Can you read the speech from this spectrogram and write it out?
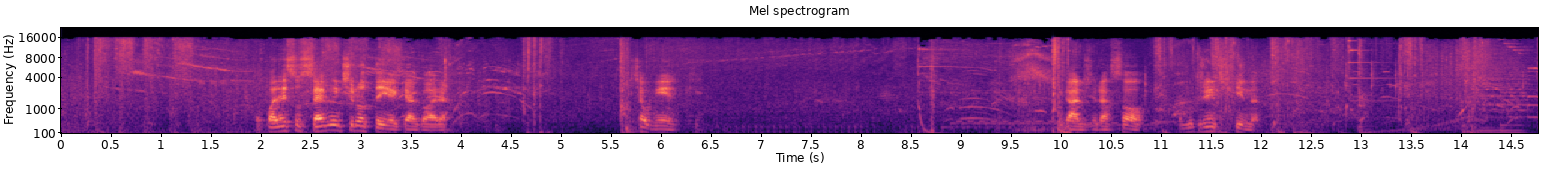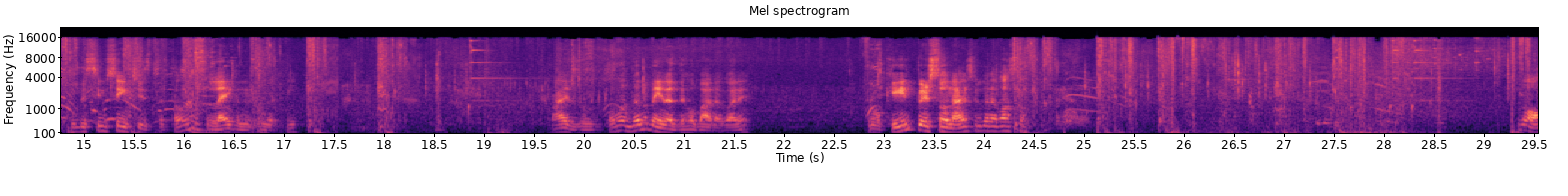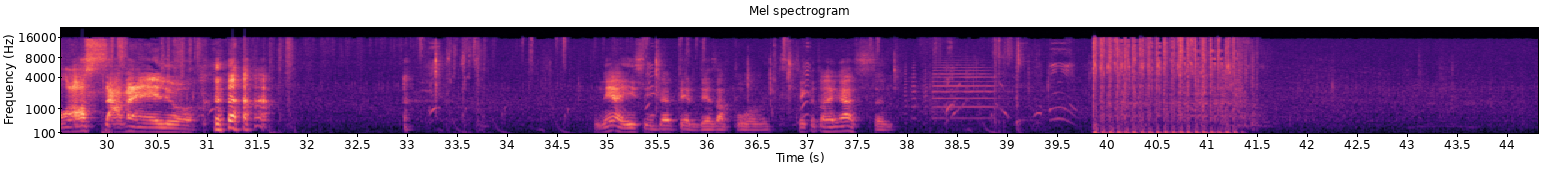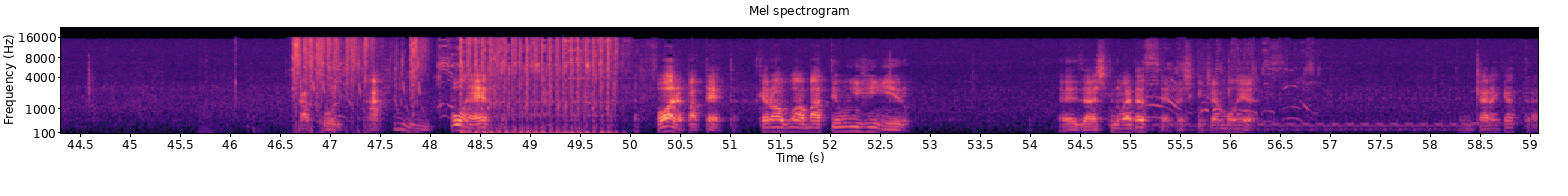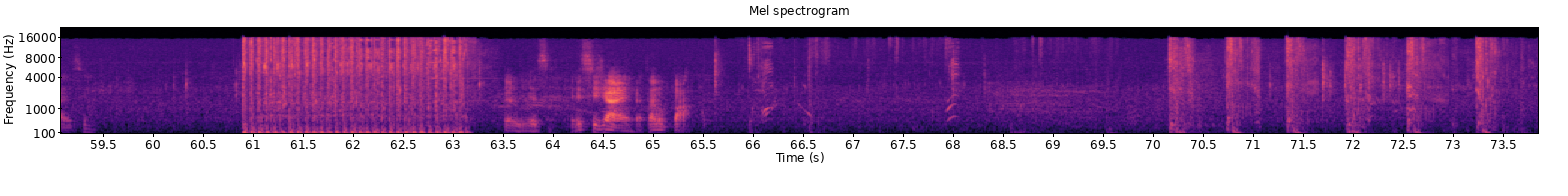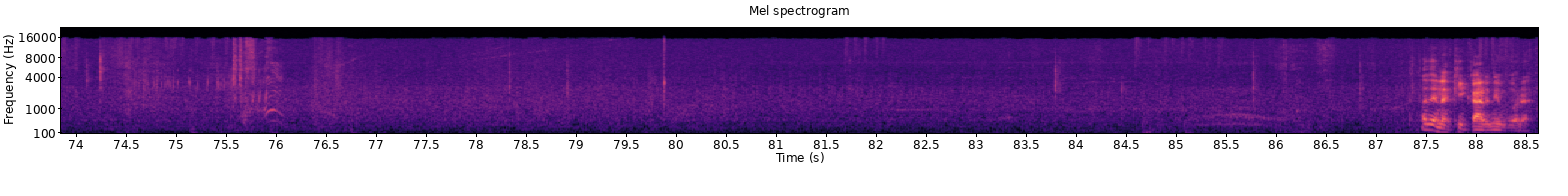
Eu pareço cego em tiroteio aqui agora. Deixa alguém aqui. Obrigado, girassol. É muito gente fina. Tudo 5 cientistas. Tá uns lag no jogo aqui. Mais um. Tô mandando bem na derrubada agora, hein? Troquei personagem, fica o negócio... Nossa, velho! Nem aí se a gente vai perder essa porra. Sei que eu tô arregaçando. Quatorze. Ah, que porra é essa? Fora, pateta. Quero abater um engenheiro. Eles acham que não vai dar certo. Acho que a gente vai morrer antes. Tem um cara aqui atrás, hein? Beleza. Esse já era. Tá no papo. Fazendo aqui, carnívora?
